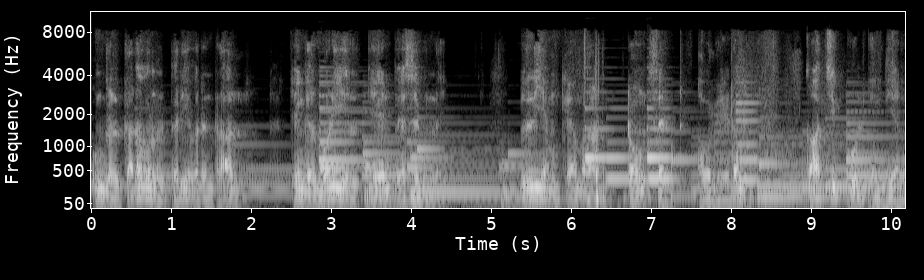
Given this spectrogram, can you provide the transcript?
உங்கள் கடவுள் பெரியவர் என்றால் எங்கள் மொழியில் ஏன் பேசவில்லை? வில்லியம் கேமரான் டவுன்சென்ட் அவர்களிடம் காட்சிக்குள் இந்தியன்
